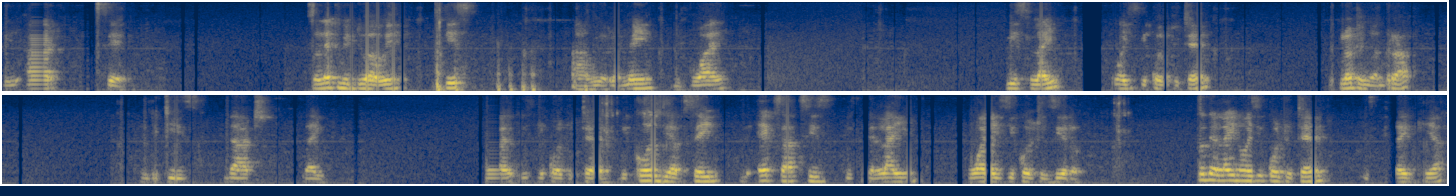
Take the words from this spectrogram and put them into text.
they are same. So let me do away this uh, will remain with y. This line, y is equal to 10. You plot on your graph, and it is that line. Y is equal to 10 because we have said the x-axis is the line y is equal to 0. So the line y is equal to 10 is right here.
